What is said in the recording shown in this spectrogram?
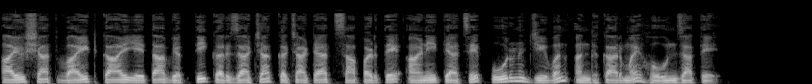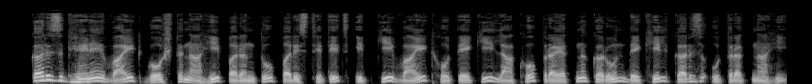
आयुष्यात वाईट काळ येता व्यक्ती कर्जाच्या कचाट्यात सापडते आणि त्याचे पूर्ण जीवन अंधकारमय होऊन जाते. कर्ज घेणे वाईट गोष्ट नाही परंतु परिस्थितीच इतकी वाईट होते की लाखो प्रयत्न करून देखील कर्ज उतरत नाही.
